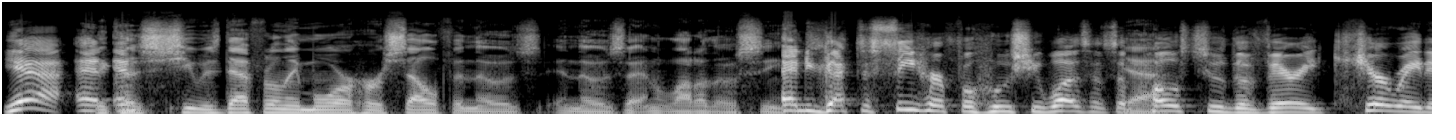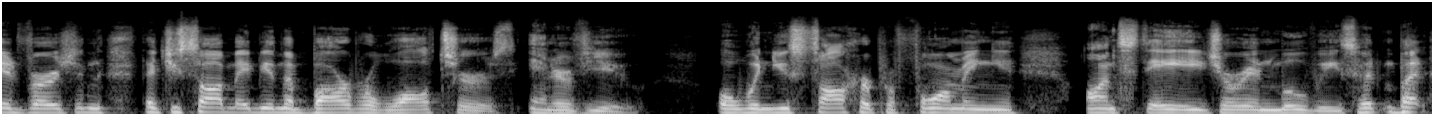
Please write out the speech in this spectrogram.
Yeah, and, because and, she was definitely more herself in those in those in a lot of those scenes. and you got to see her for who she was as Yeah. opposed to the very curated version that you saw maybe in the Barbara Walters interview or when you saw her performing on stage or in movies. But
